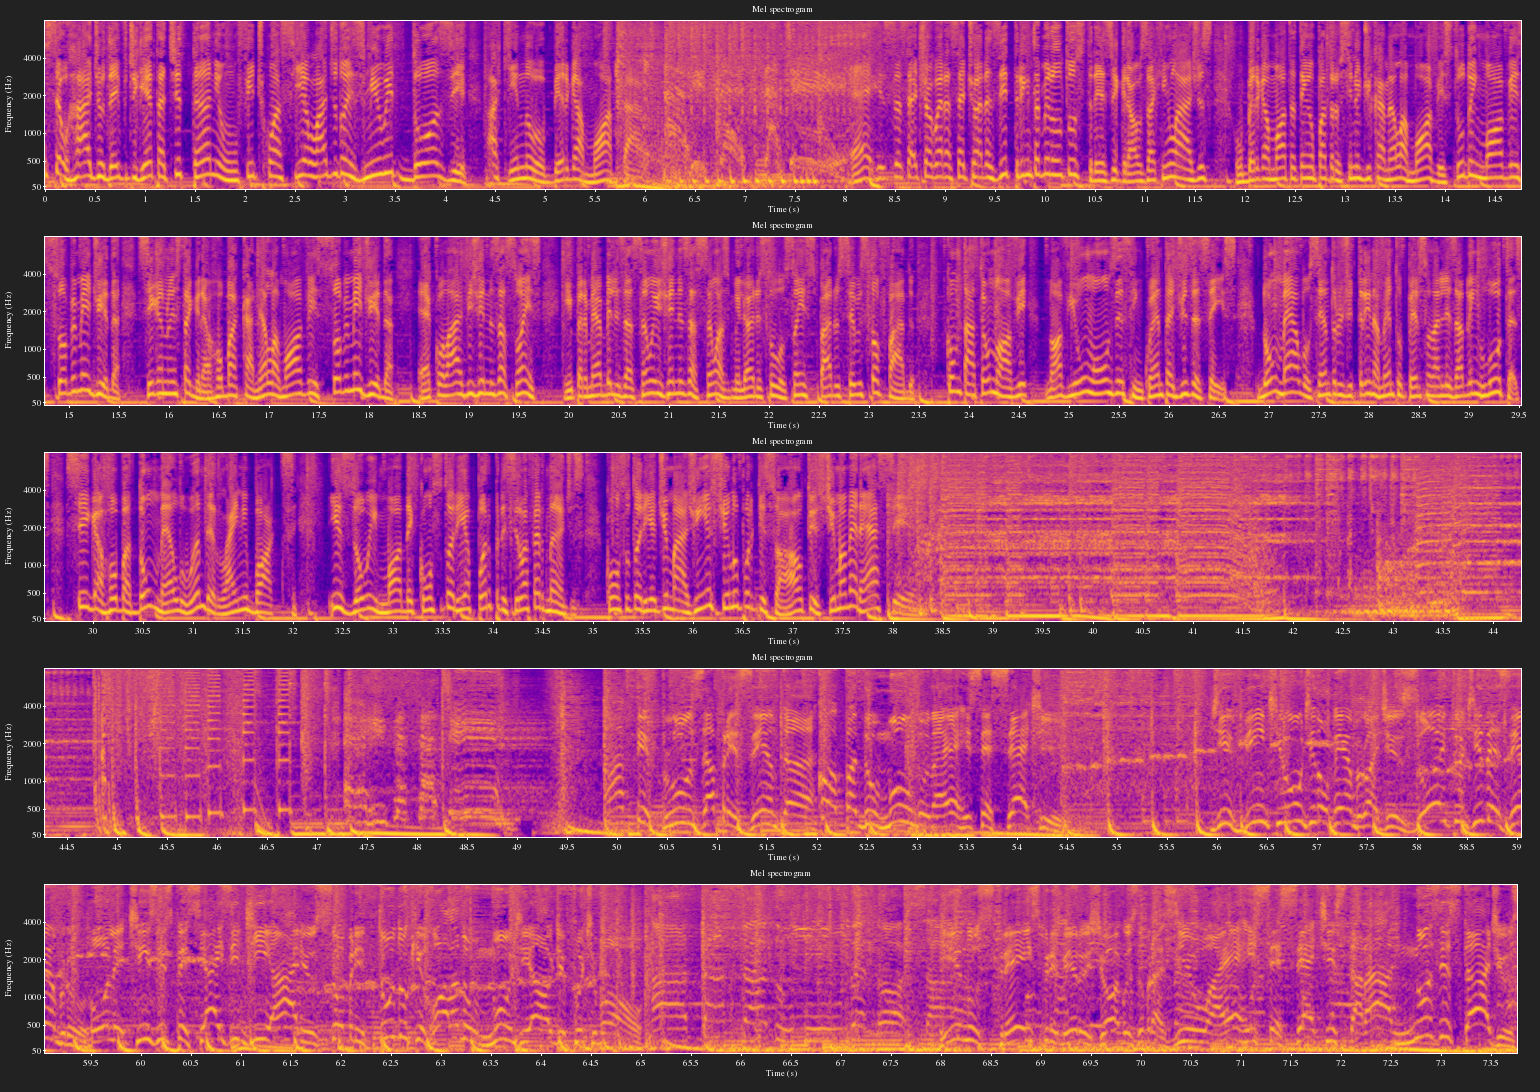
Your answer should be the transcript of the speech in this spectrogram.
no seu rádio, David Guetta Titanium, um feat com a Cia lá de 2012, aqui no Bergamota. RC7 agora 7 horas e 30 minutos, 13 graus aqui em Lages. O Bergamota tem o patrocínio de Canela Móveis, tudo em móveis sob medida. Siga no Instagram, arroba Canela Móveis sob medida. Ecolave Higienizações, impermeabilização e higienização, as melhores soluções para o seu estofado. Contato é o 99111 5016. Dom Melo, centro de treinamento personalizado em lutas. Siga arroba Dom Melo underline box. E Zoe Moda e Consultoria por Priscila Fernandes. Consultoria de imagem e estilo porque sua autoestima merece. AT Plus apresenta Copa do Mundo na RC7. De 21 de novembro a 18 de dezembro, boletins especiais e diários sobre tudo que rola no Mundial de Futebol. A taça do mundo é nossa. E nos três primeiros jogos do Brasil, a RC7 estará nos estádios.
